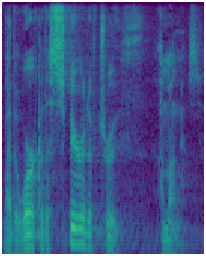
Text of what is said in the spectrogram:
by the work of the Spirit of truth among us.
